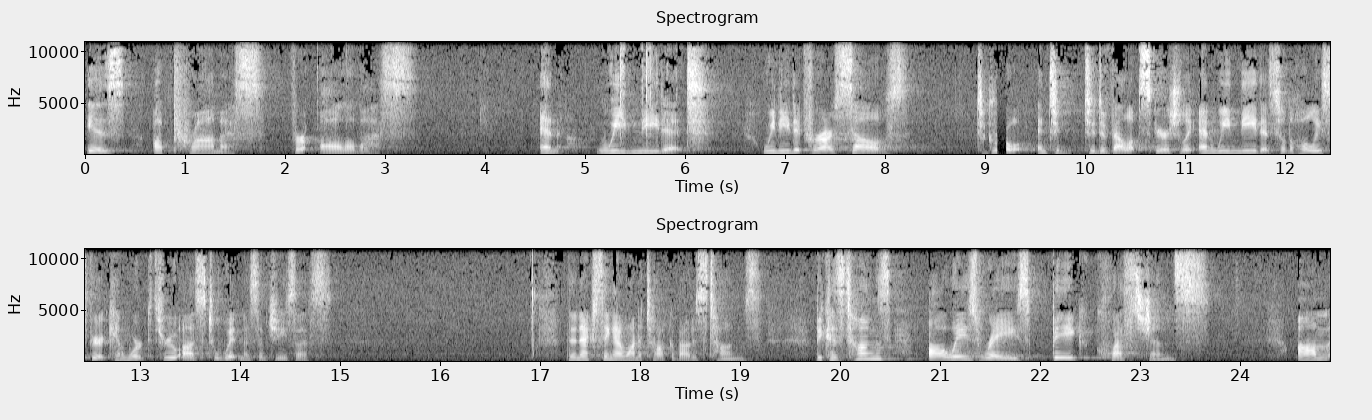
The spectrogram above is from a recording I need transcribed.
is a promise for all of us. And we need it. We need it for ourselves to grow and to, to develop spiritually. And we need it so the Holy Spirit can work through us to witness of Jesus. The next thing I want to talk about is tongues. Because tongues always raise big questions. Um,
